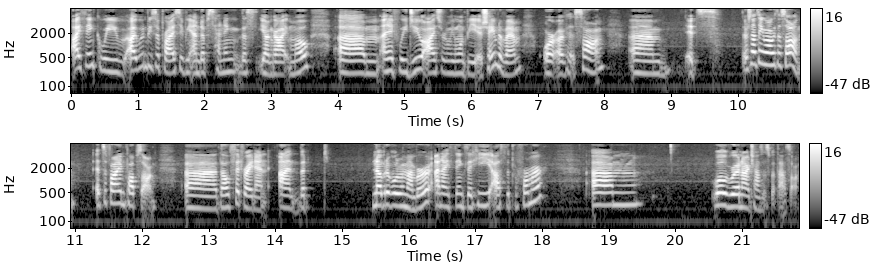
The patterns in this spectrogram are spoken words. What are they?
I think we, I wouldn't be surprised if we end up sending this young guy Mo. Um, and if we do, I certainly won't be ashamed of him or of his song. Um, it's, there's nothing wrong with the song. It's a fine pop song. Uh, they'll fit right in. And that nobody will remember. And I think that he, as the performer, um, will ruin our chances with that song.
